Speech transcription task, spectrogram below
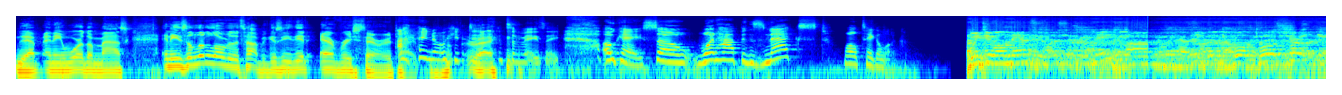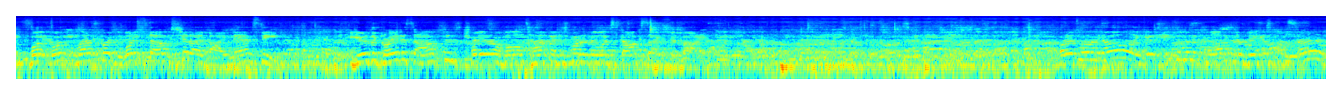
yep and he wore the mask and he's a little over the top because he did every stereotype i know he did right? it's amazing okay so what happens next well take a look we do. Well, Nancy, listen. Um, well, well, sure. What, what, last question. What stocks should I buy? Nancy, you're the greatest options trader of all time. I just want to know what stocks I should buy. But I just want to know, like, income inequality is their biggest concern.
